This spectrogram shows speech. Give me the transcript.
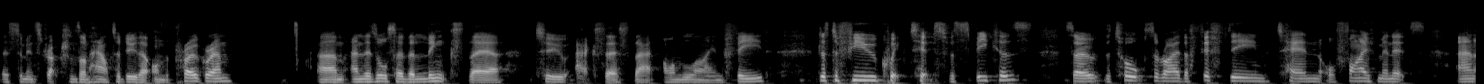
There's some instructions on how to do that on the program. Um, and there's also the links there to access that online feed. Just a few quick tips for speakers. So the talks are either 15, 10 or 5 minutes and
